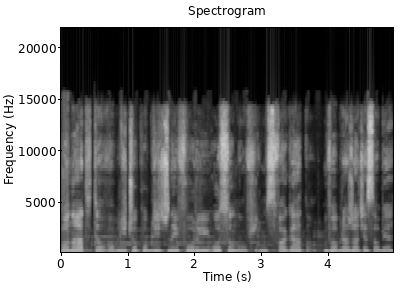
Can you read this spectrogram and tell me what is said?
Ponadto w obliczu publicznej furii usunął film z fagatą. Wyobrażacie sobie?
